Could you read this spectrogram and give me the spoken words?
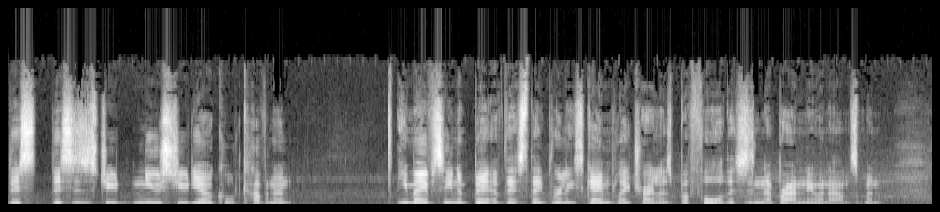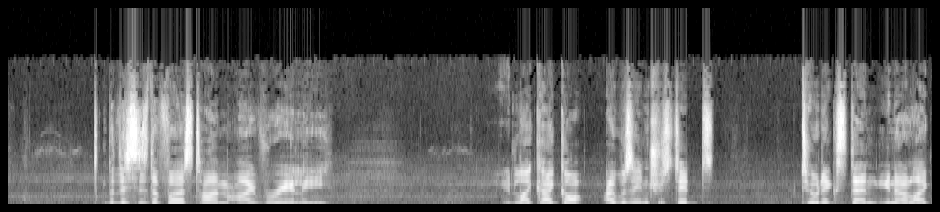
this this is a stu- new studio called Covenant. You may have seen a bit of this. They've released gameplay trailers before. This isn't a brand new announcement, but this is the first time I've really like I got. I was interested to an extent. You know, like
